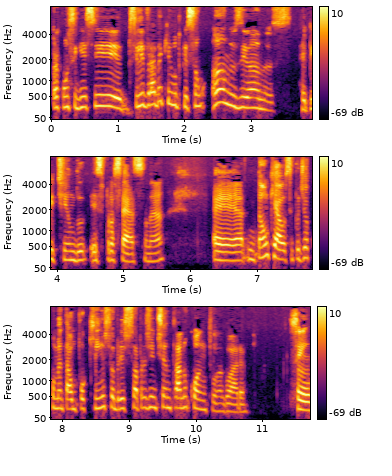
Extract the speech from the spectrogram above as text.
para conseguir se, se livrar daquilo, porque são anos e anos repetindo esse processo, né? É, então, Kel, você podia comentar um pouquinho sobre isso só para a gente entrar no quanto agora. Sim.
